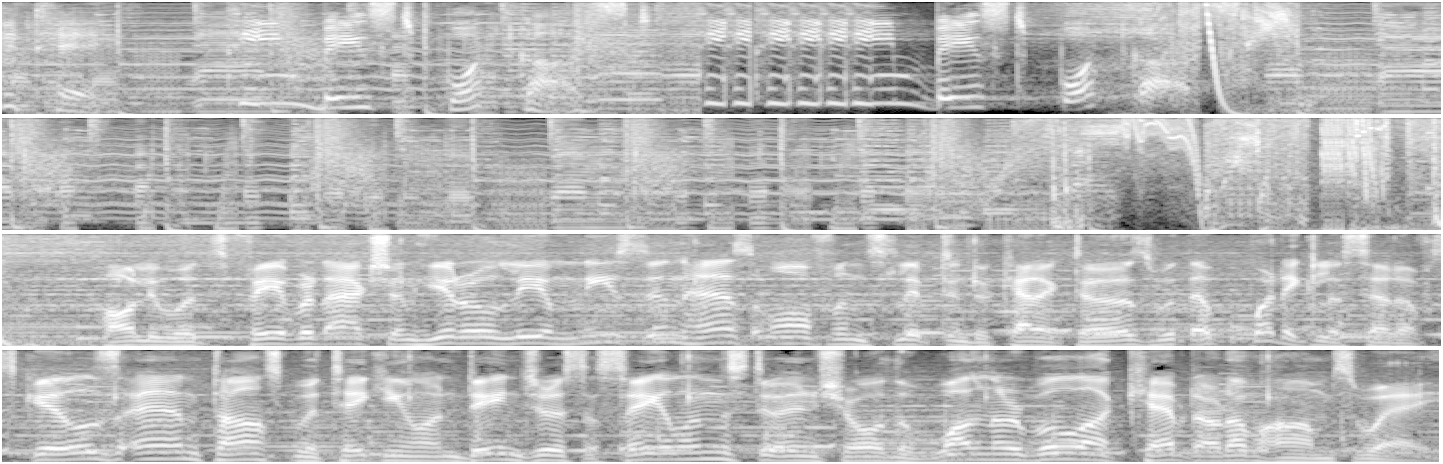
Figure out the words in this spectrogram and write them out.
हिट है theme based podcast based podcast. Hollywood's favorite action hero Liam Neeson has often slipped into characters with a particular set of skills and tasked with taking on dangerous assailants to ensure the vulnerable are kept out of harm's way.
